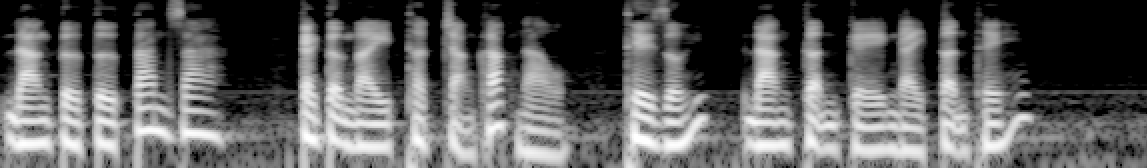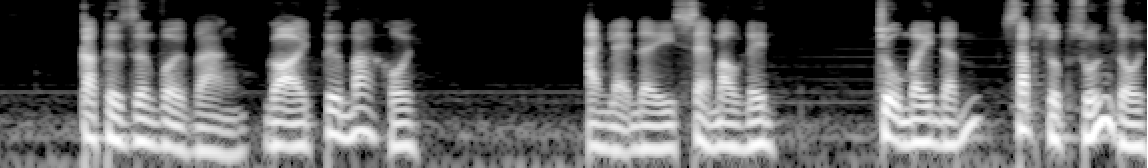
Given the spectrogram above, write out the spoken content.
Đang từ từ tan ra. Cảnh tượng này thật chẳng khác nào Thế giới đang cận kề ngày tận thế. Cao Tư Dương vội vàng Gọi Tư Ma Khôi. Anh lại đây xe mau lên, Trụ mây nấm sắp sụp xuống rồi.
